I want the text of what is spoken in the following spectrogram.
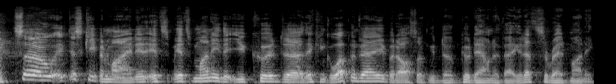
so just keep in mind, it, it's it's money that you could uh, they can go up in value, but also can do- go down in value. That's the red money.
